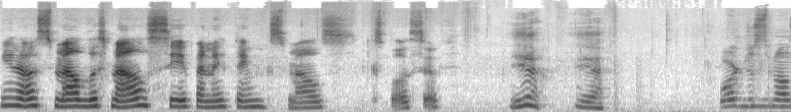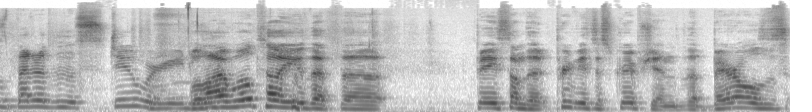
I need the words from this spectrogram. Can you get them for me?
You know, smell the smells, see if anything smells explosive. Yeah, yeah. Or just smells better than the stew we're eating. Well, I will tell you that the, based on the previous description, the barrels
